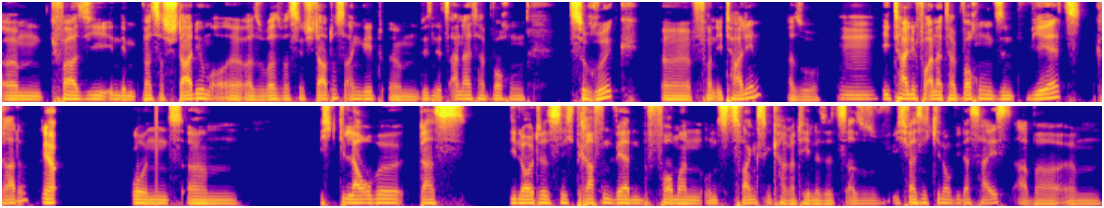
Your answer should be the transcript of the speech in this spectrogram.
ähm, quasi in dem, was das Stadium, äh, also was, was den Status angeht, ähm, wir sind jetzt anderthalb Wochen zurück äh, von Italien. Also Mhm. Italien vor anderthalb Wochen sind wir jetzt gerade. Ja. Und ähm, ich glaube, dass die Leute es nicht raffen werden, bevor man uns zwangs in Quarantäne setzt. Also ich weiß nicht genau, wie das heißt, aber ähm,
